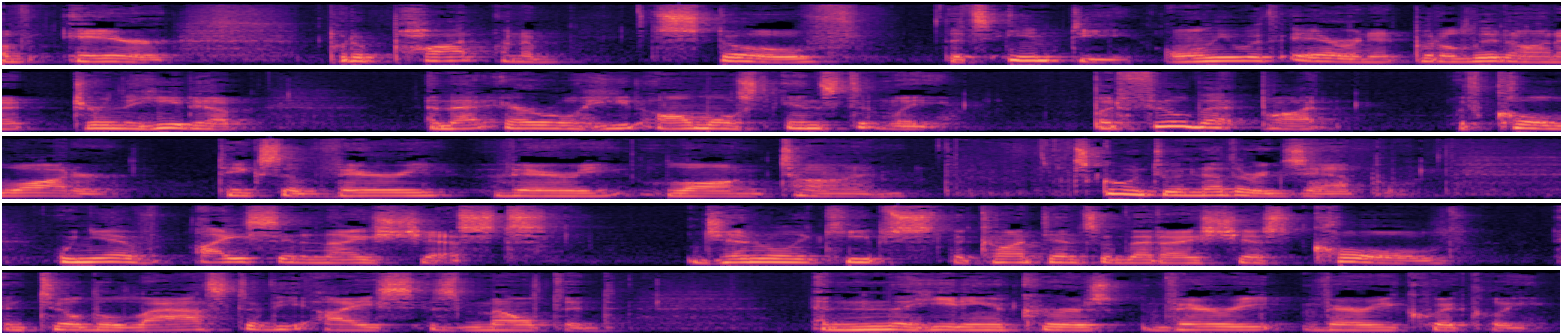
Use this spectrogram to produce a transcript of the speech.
of air. Put a pot on a stove that's empty, only with air in it, put a lid on it, turn the heat up, and that air will heat almost instantly. But fill that pot with cold water. Takes a very, very long time. Go into another example. When you have ice in an ice chest, generally keeps the contents of that ice chest cold until the last of the ice is melted, and then the heating occurs very, very quickly.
